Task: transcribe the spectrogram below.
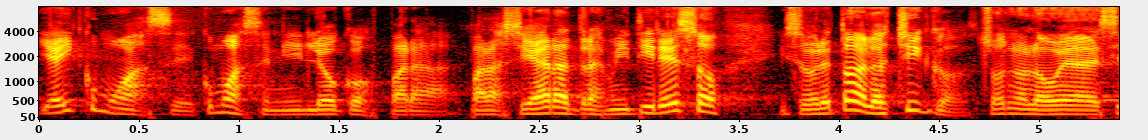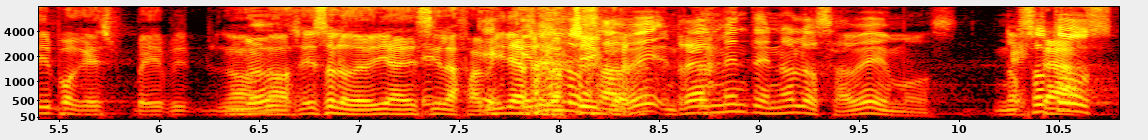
¿Y ahí cómo hace? ¿Cómo hacen ni locos para, para llegar a transmitir eso? Y sobre todo a los chicos. Yo no lo voy a decir porque es- eh, no, No. no, eso lo debería decir la Es familia que de no los lo chicos. sabe- realmente no lo sabemos. Nosotros,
